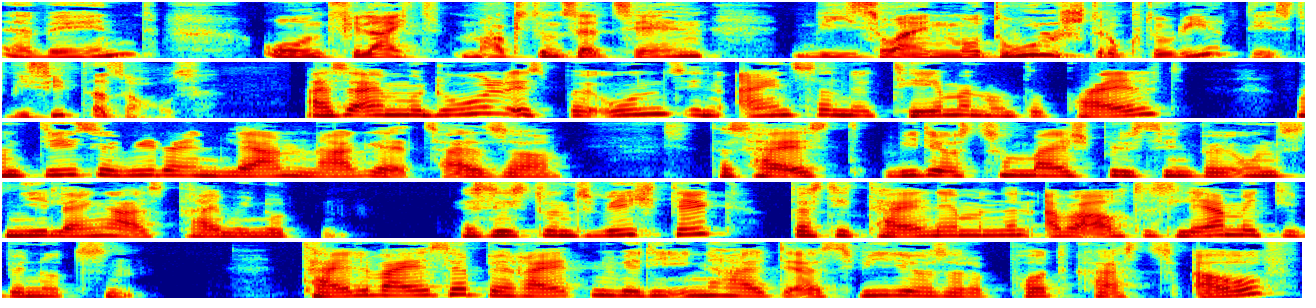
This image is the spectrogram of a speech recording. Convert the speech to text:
erwähnt und vielleicht magst du uns erzählen, wie so ein Modul strukturiert ist. Wie sieht das aus? Also ein Modul ist bei uns in einzelne Themen unterteilt und diese wieder in Lernnuggets. Also das heißt, Videos zum Beispiel sind bei uns nie länger als drei Minuten. Es ist uns wichtig, dass die Teilnehmenden aber auch das Lehrmittel benutzen. Teilweise bereiten wir die Inhalte als Videos oder Podcasts auf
